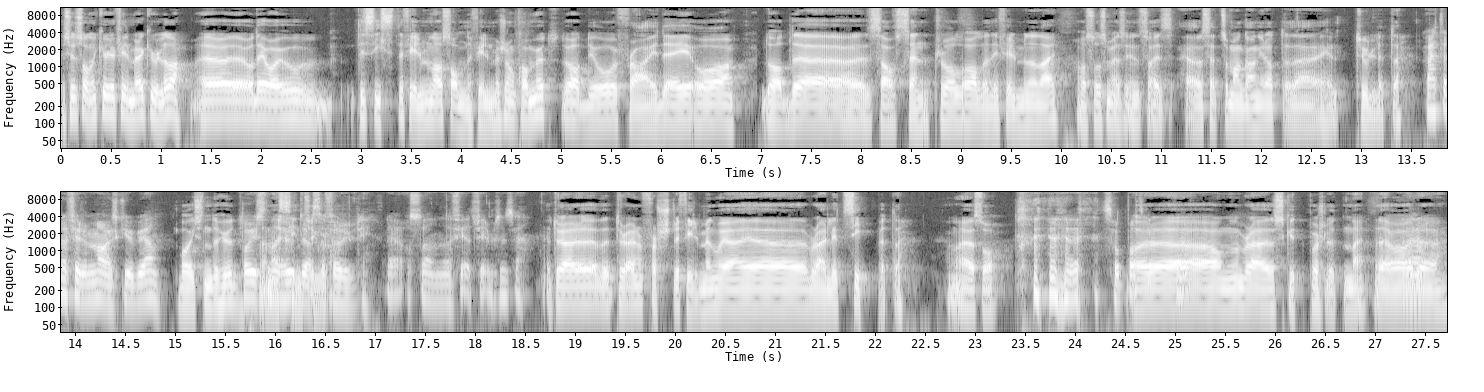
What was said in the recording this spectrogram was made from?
Jeg syns sånne kule filmer er kule, da. Uh, og det var jo de siste filmene av sånne filmer som kom ut. Du hadde jo Friday, og du hadde South Central og alle de filmene der. Også som jeg syns jeg har sett så mange ganger at det er helt tullete. Hva heter den filmen med Ice Cube igjen? Boys in the Hood. Boys in the Hood, ja, selvfølgelig. Det er også en fet film, syns jeg. Jeg tror, jeg, jeg tror det er den første filmen hvor jeg ble litt sippete. Når jeg så. Såpass. Når uh, han ble skutt på slutten der. Det var Ja. uh,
